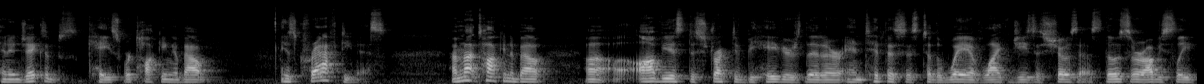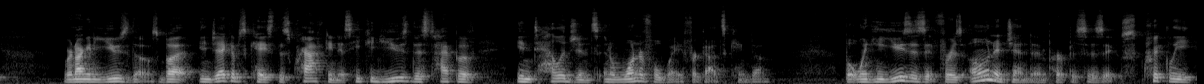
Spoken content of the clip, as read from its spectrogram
And in Jacob's case, we're talking about his craftiness. I'm not talking about uh, obvious destructive behaviors that are antithesis to the way of life Jesus shows us. Those are obviously, we're not going to use those. But in Jacob's case, this craftiness, he could use this type of intelligence in a wonderful way for God's kingdom. But when he uses it for his own agenda and purposes, it quickly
